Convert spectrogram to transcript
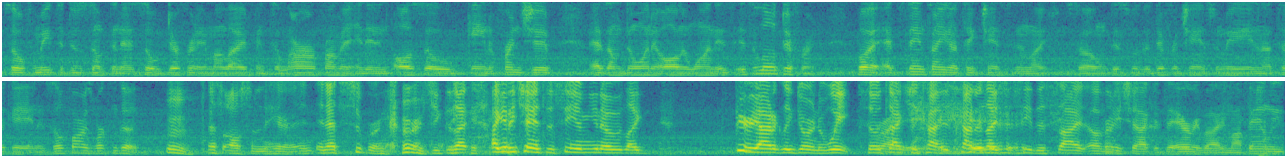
So for me to do something that's so different in my life and to learn from it, and then also gain a friendship as I'm doing it all in one, it's it's a little different. But at the same time, you gotta take chances in life. So this was a different chance for me, and I took it, and so far it's working good. Mm, that's awesome to hear, and, and that's super encouraging because I, I get a chance to see him, you know, like periodically during the week. So it's Right, actually yeah. kind of, it's kind of nice to see this side of It's of pretty it. shocking to everybody. My family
